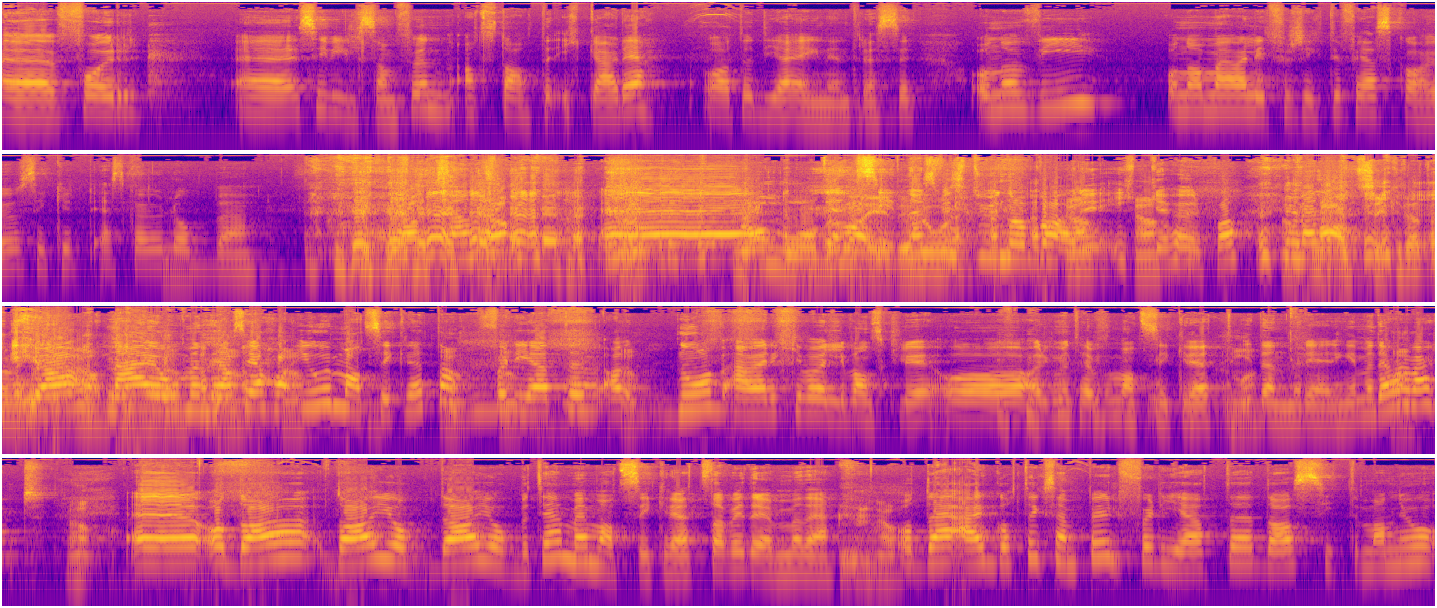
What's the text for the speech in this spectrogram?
eh, for eh, sivilsamfunn at stater ikke er det, og at de har egne interesser. Og når vi og nå må jeg være litt forsiktig, for jeg skal jo sikkert jeg skal jo lobbe. ja. eh, nå må du veie dine ord. Hvis du nå bare ja, ikke hører på. Men, matsikkerhet. Er ja, nei, jo, men altså, har, jo, matsikkerhet, da. Fordi at uh, Nå er det ikke veldig vanskelig å argumentere for matsikkerhet i denne regjeringen, men det har det vært. Eh, og da, da, jobb, da, jobbet jeg med matsikkerhet da vi drev med det. Og det er et godt eksempel, fordi at uh, da sitter man jo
